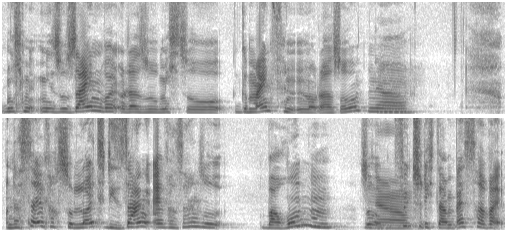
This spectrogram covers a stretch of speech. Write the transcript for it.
nicht mit mir so sein wollen oder so mich so gemein finden oder so. Ja. Und das sind einfach so Leute, die sagen einfach sagen so, warum? So Ja. fühlst du dich dann besser, weil,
